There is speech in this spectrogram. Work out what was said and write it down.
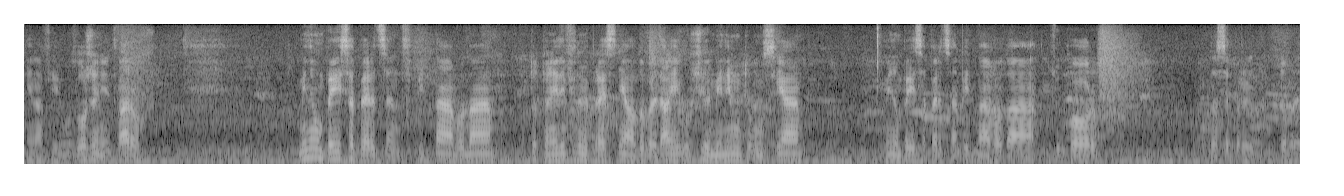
nie na firmu. Zloženie tvaroch. Minimum 50%, pitná voda, toto nedefinujú presne, ale dobre, dali určite minimum, to musia. Minimum 50% pitná voda, cukor, zase prvý, dobre,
